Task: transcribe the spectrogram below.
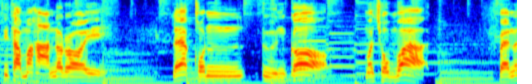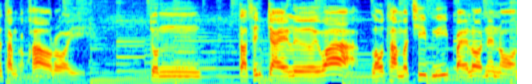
ที่ทำอาหารอร่อย และคนอื่นก็มาชมว่าแฟนนั้นทำกับข้าวอร่อย จนตัดสินใจเลยว่าเราทำอาชีพนี้ไปรอดแน่นอน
